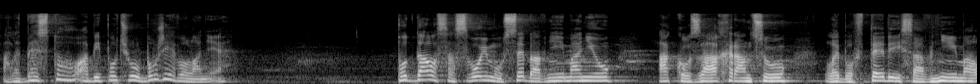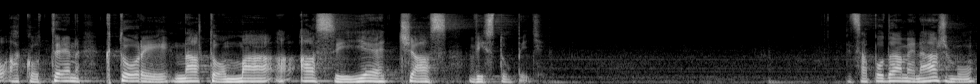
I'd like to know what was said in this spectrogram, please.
Ale bez toho, aby počul Božie volanie, Poddal sa svojmu seba vnímaniu ako záchrancu, lebo vtedy sa vnímal ako ten, ktorý na to má a asi je čas vystúpiť. Keď sa podáme nášmu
